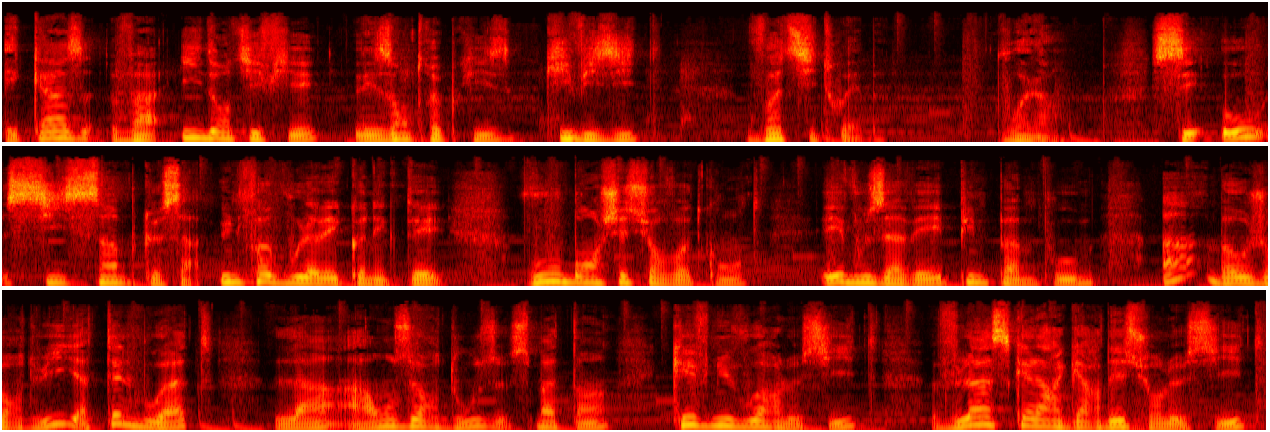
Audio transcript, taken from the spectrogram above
Et Kaz va identifier les entreprises qui visitent votre site web. Voilà. C'est aussi simple que ça. Une fois que vous l'avez connecté, vous vous branchez sur votre compte et vous avez pim pam poum. Ah, bah aujourd'hui, il y a telle boîte, là, à 11h12 ce matin, qui est venue voir le site. Voilà ce qu'elle a regardé sur le site.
